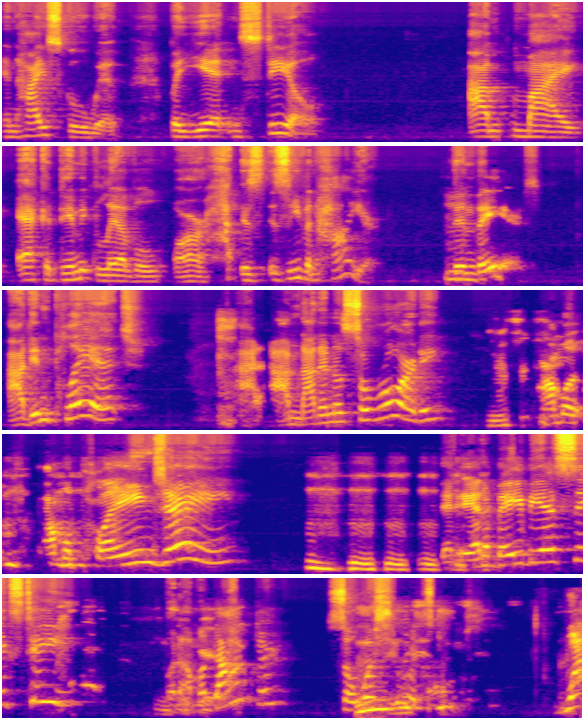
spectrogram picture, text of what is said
in high school with, but yet and still, I'm, my academic level are is, is even higher mm. than theirs. I didn't pledge. I, am not in a sorority. Okay. I'm a I'm a plain Jane that had a baby at 16, but I'm a doctor. So what's your excuse? Wow.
